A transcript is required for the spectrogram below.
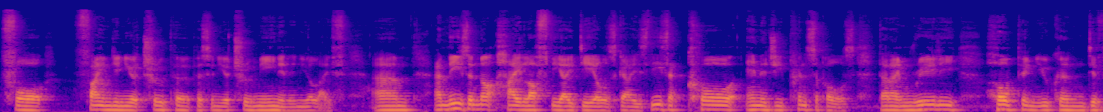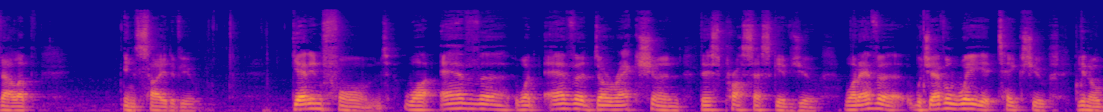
for finding your true purpose and your true meaning in your life. Um, and these are not high, lofty ideals, guys. These are core energy principles that I'm really hoping you can develop inside of you. Get informed, whatever, whatever direction this process gives you, whatever, whichever way it takes you you know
